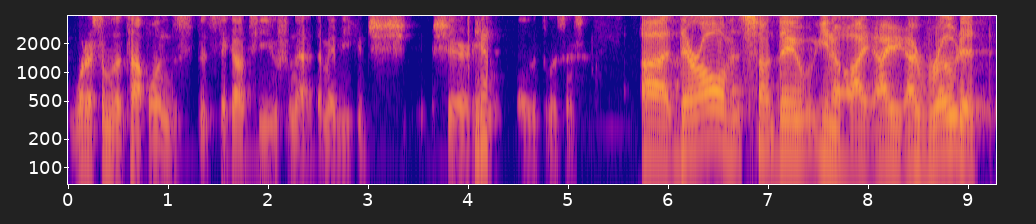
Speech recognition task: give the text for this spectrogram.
What are some of the top ones that stick out to you from that that maybe you could sh- share yeah. with the listeners? Uh, they're all some. They, you know, I I, I wrote it.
